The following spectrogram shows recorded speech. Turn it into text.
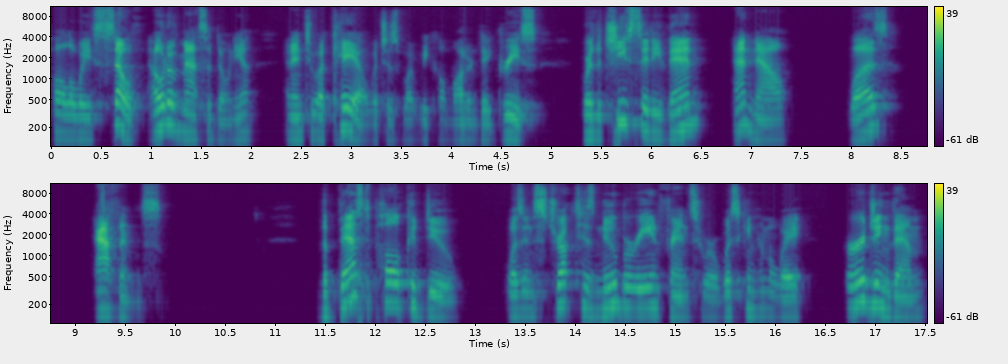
Paul away south out of Macedonia and into Achaia, which is what we call modern day Greece, where the chief city then and now was Athens. The best Paul could do was instruct his new Berean friends who were whisking him away, urging them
